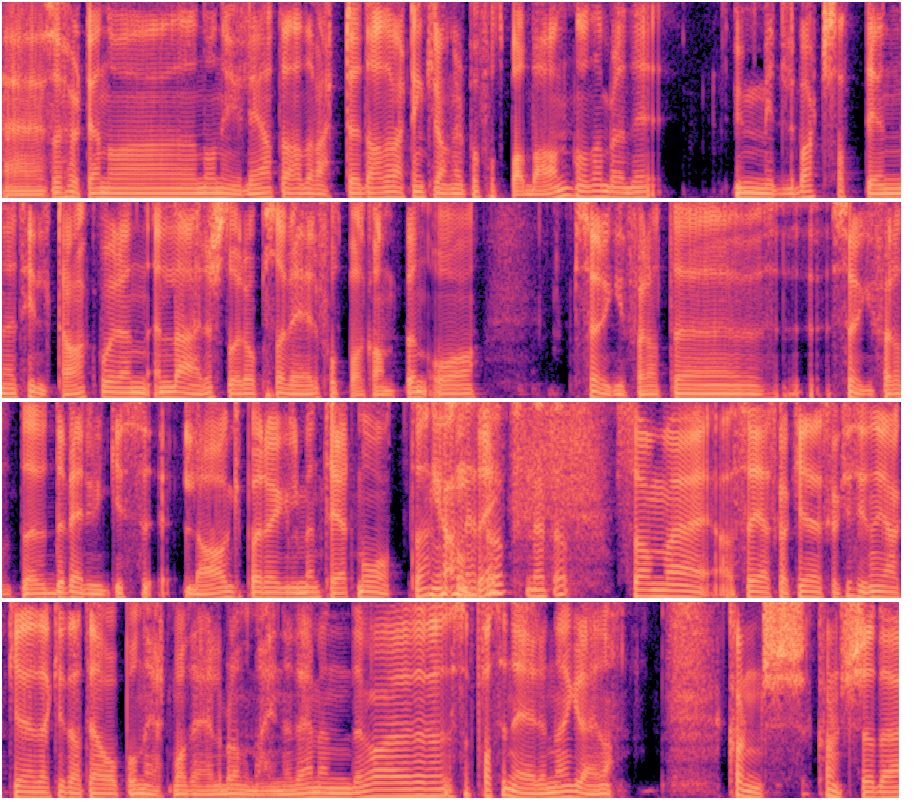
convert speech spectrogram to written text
Eh, så hørte jeg nå, nå, nylig at det hadde, vært, det hadde vært en krangel på fotballbanen. og da ble det umiddelbart satt inn tiltak hvor en, en lærer står og observerer fotballkampen og sørger for at, uh, sørger for at det velges lag på reglementert måte. Ja, nettopp, nettopp. Som, eh, altså jeg, skal ikke, jeg, skal ikke, si noe, ikke, Det er ikke det at jeg har opponert mot det eller blander meg inn i det, men det var så fascinerende greie, da. Kanskje, kanskje det,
